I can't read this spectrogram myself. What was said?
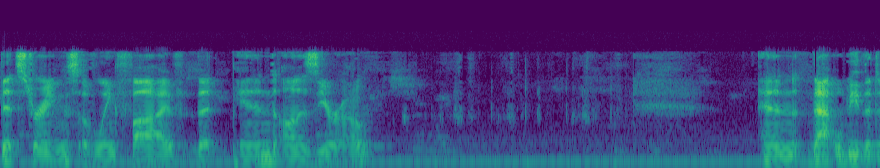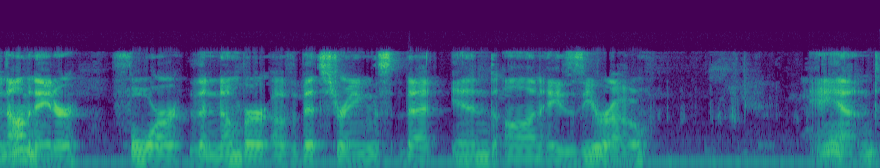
bit strings of length 5 that end on a zero. And that will be the denominator for the number of bit strings that end on a zero and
